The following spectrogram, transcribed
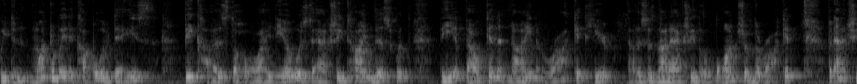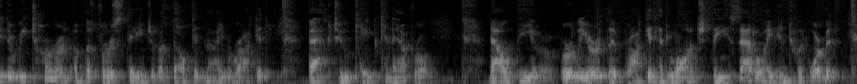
we didn't want to wait a couple of days because the whole idea was to actually time this with the Falcon 9 rocket here. Now, this is not actually the launch of the rocket, but actually the return of the first stage of a Falcon 9 rocket back to Cape Canaveral. Now, the uh, earlier the rocket had launched the satellite into an orbit,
